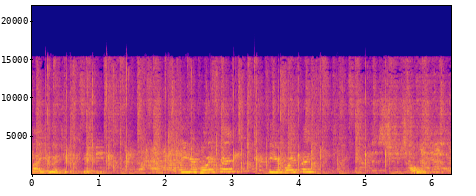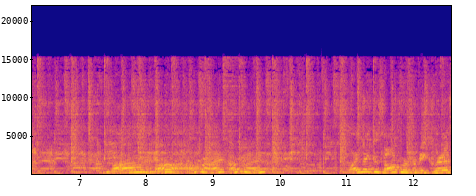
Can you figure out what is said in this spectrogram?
Buy you a drink. Is he your boyfriend? Is he your boyfriend? Oh. Mama. All right, all right. Why make this awkward for me, Chris?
